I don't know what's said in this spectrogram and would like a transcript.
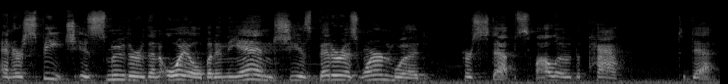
and her speech is smoother than oil, but in the end she is bitter as wormwood. Her steps follow the path to death.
